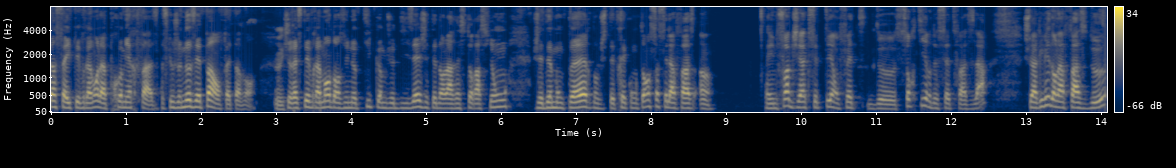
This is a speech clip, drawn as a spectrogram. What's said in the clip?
Ça, ça a été vraiment la première phase parce que je n'osais pas en fait avant. Je restais vraiment dans une optique, comme je disais, j'étais dans la restauration, j'aidais mon père, donc j'étais très content. Ça, c'est la phase 1. Et une fois que j'ai accepté en fait de sortir de cette phase-là, je suis arrivé dans la phase 2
